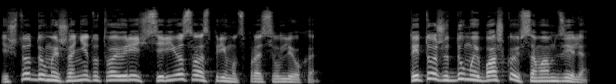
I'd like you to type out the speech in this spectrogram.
«И что думаешь, они эту твою речь всерьез воспримут?» — спросил Леха. Ты тоже думай башкой в самом деле.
